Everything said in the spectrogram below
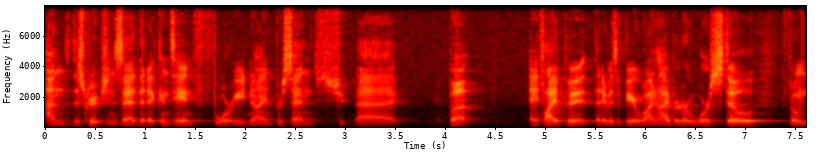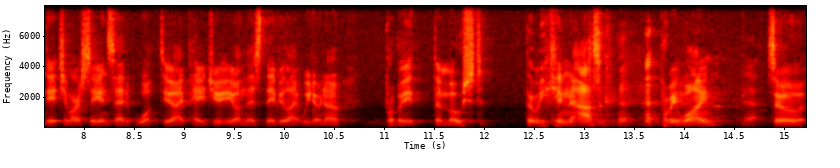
and the description said that it contained 49 percent. Uh, but if I put that it was a beer wine hybrid, or worse still, phoned HMRC and said, "What do I pay duty on this?" They'd be like, "We don't know. Probably the most that we can ask. Probably wine." Yeah. So,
